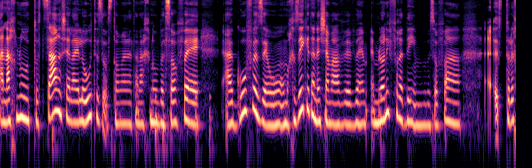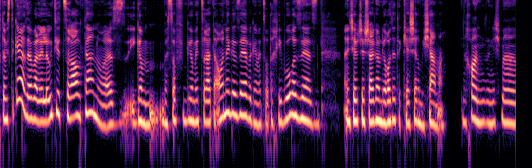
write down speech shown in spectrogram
אנחנו תוצר של האלוהות הזו, זאת אומרת, אנחנו בסוף, אה, הגוף הזה, הוא מחזיק את הנשמה והם לא נפרדים, ובסוף ה... אתה הולך, אתה מסתכל על זה, אבל אלוהות יצרה אותנו, אז היא גם, בסוף גם יצרה את העונג הזה, וגם יצרה את החיבור הזה, אז אני חושבת שאפשר גם לראות את הקשר משם. נכון, זה נשמע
